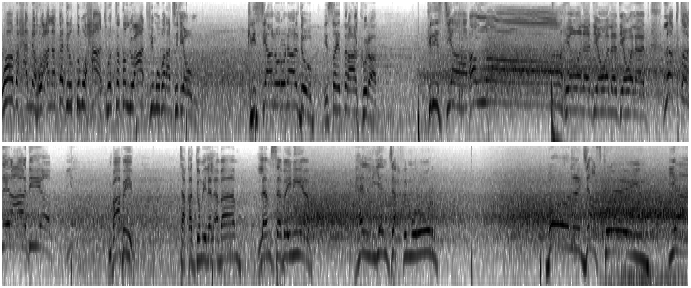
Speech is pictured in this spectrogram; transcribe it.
واضح أنه على قدر الطموحات والتطلعات في مباراة اليوم. كريستيانو رونالدو يسيطر على الكرة. كريستيان الله يا ولد يا ولد يا ولد. لقطة غير عادية. مبابي تقدم إلى الأمام لمسة بينية. هل ينجح في المرور؟ بول جاسكوين. يا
